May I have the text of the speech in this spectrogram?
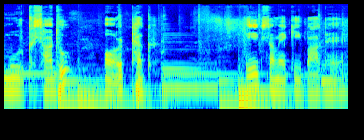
मूर्ख, साधु और ठग, एक समय की बात है।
